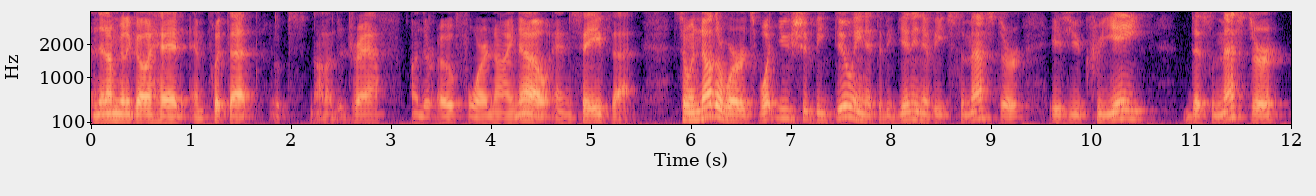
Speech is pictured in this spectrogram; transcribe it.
And then I'm going to go ahead and put that, oops, not under draft, under 0490 and save that. So in other words, what you should be doing at the beginning of each semester is you create the semester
